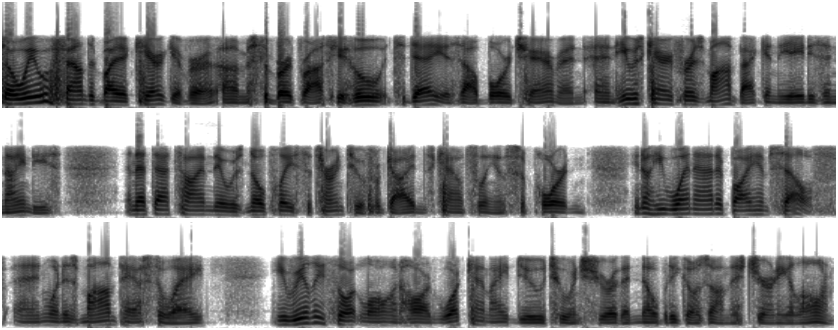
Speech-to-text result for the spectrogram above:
So we were founded by a caregiver, uh, Mr. Bert Brodsky, who today is our board chairman, and he was caring for his mom back in the 80s and 90s. And at that time, there was no place to turn to for guidance, counseling, and support. And you know, he went at it by himself. And when his mom passed away, he really thought long and hard. What can I do to ensure that nobody goes on this journey alone?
